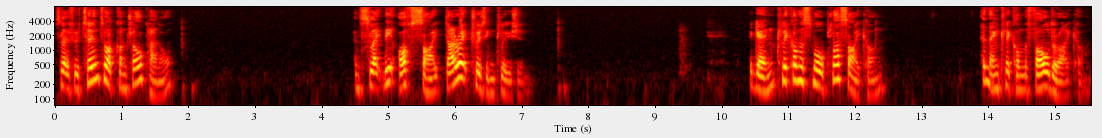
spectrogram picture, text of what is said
so let's return to our control panel and select the off-site directories inclusion. Again, click on the small plus icon and then click on the folder icon.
